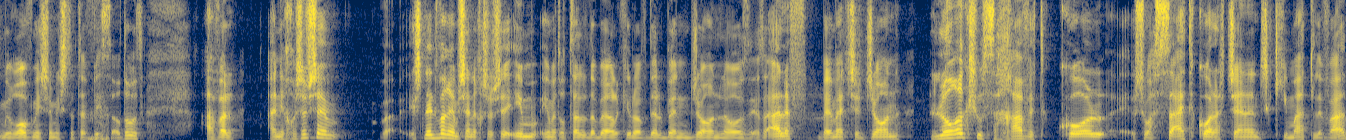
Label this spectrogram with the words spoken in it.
מרוב מי שמשתתף בהישרדות, אבל אני חושב שהם... שני דברים שאני חושב שאם את רוצה לדבר על כאילו הבדל בין ג'ון לעוזי, אז א', באמת שג'ון, לא רק שהוא סחב את כל, שהוא עשה את כל ה challenge כמעט לבד,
